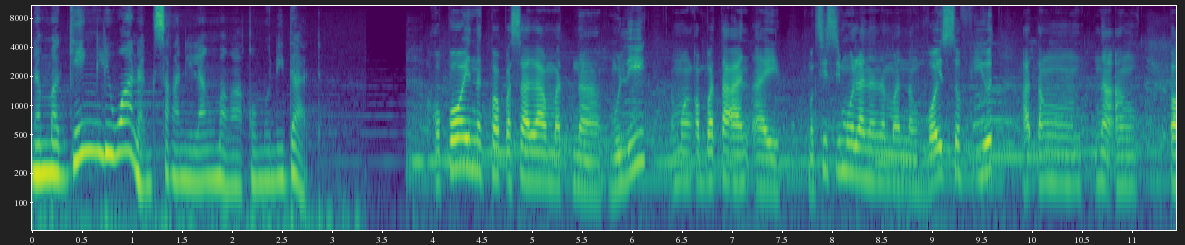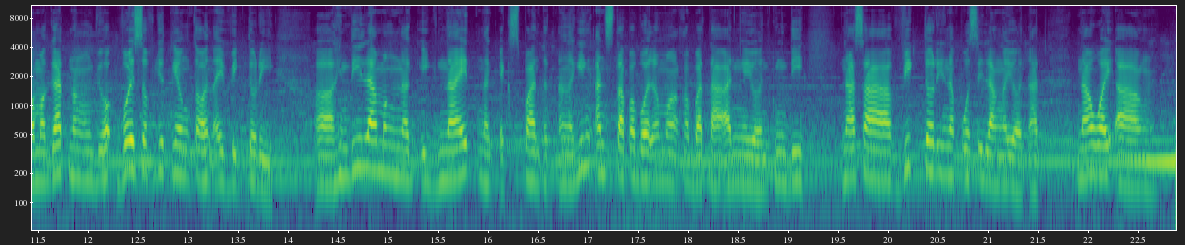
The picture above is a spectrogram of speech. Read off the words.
na maging liwanag sa kanilang mga komunidad. Ako po ay nagpapasalamat na muli ang mga kabataan ay magsisimula na naman ng Voice of Youth at ang, na ang pamagat ng Voice of Youth ngayong taon ay victory. Ah, hindi lamang nag-ignite, nag-expand at naging unstoppable ang mga kabataan ngayon, kundi nasa victory na po sila ngayon at naway ang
